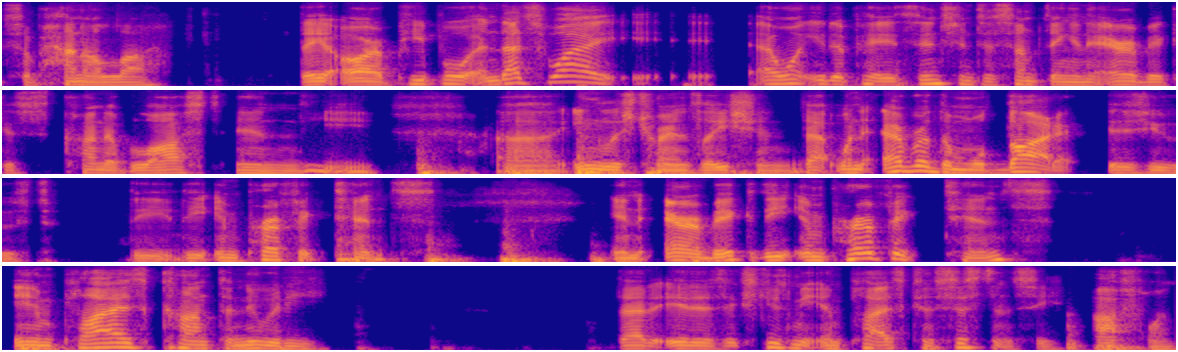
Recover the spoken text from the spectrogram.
subhanallah. They are people, and that's why I want you to pay attention to something in Arabic is kind of lost in the uh, English translation. That whenever the mudari is used, the the imperfect tense in Arabic, the imperfect tense implies continuity. That it is, excuse me, implies consistency. Afwan.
